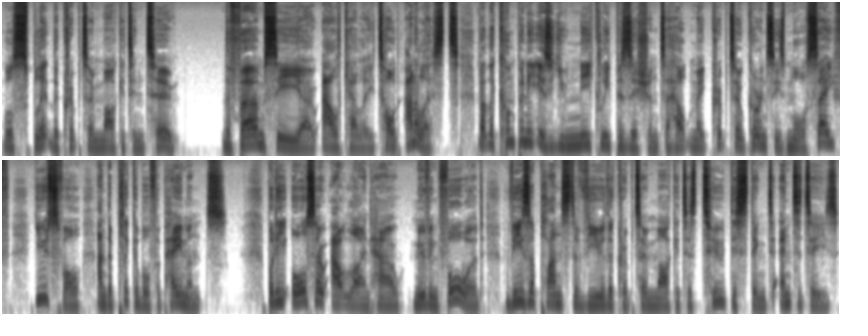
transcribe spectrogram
will split the crypto market in two. The firm's CEO, Al Kelly, told analysts that the company is uniquely positioned to help make cryptocurrencies more safe, useful, and applicable for payments. But he also outlined how, moving forward, Visa plans to view the crypto market as two distinct entities,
